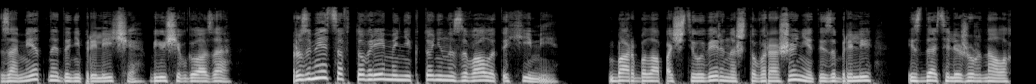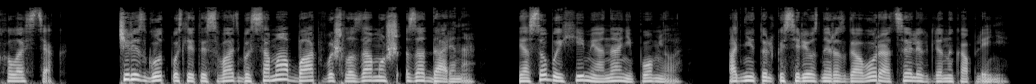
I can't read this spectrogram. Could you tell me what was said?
заметной до неприличия, бьющей в глаза. Разумеется, в то время никто не называл это химией. Бар была почти уверена, что выражение это изобрели издатели журнала «Холостяк». Через год после этой свадьбы сама Барб вышла замуж за Дарина, и особой химии она не помнила. Одни только серьезные разговоры о целях для накоплений.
